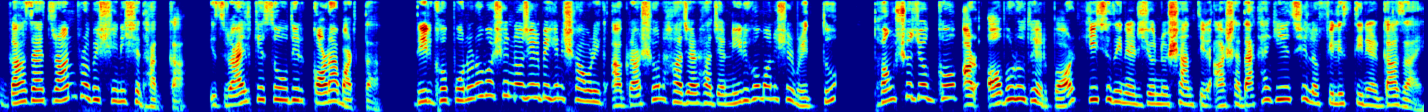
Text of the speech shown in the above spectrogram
গাজায় ত্রাণ প্রবেশে নিষেধাজ্ঞা, ইসরায়েলকে সৌদির কড়া বার্তা। দীর্ঘ পনেরো মাসের নজিরবিহীন সামরিক আগ্রাসন, হাজার হাজার নিরীহ মানুষের মৃত্যু, ধ্বংসযজ্ঞ আর অবরোধের পর কিছুদিনের জন্য শান্তির আশা দেখা গিয়েছিল ফিলিস্তিনের গাজায়।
